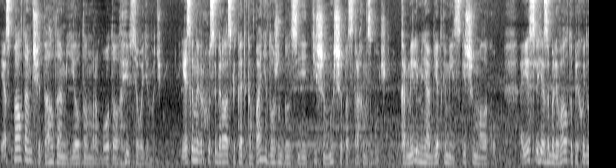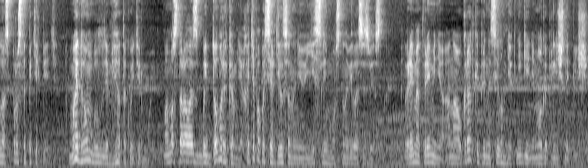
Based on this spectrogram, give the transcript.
Я спал там, читал там, ел там, работал и все в одиночку. Если наверху собиралась какая-то компания, должен был сидеть тише мыши под страхом взбучки. Кормили меня объедками и скисшим молоком. А если я заболевал, то приходилось просто потерпеть. Мой дом был для меня такой тюрьмой. Мама старалась быть доброй ко мне, хотя папа сердился на нее, если ему становилось известно. Время от времени она украдкой приносила мне книги и немного приличной пищи.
